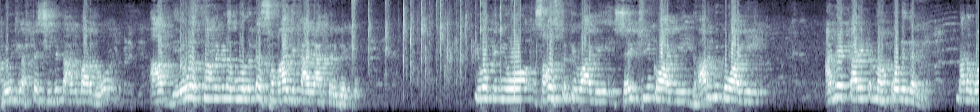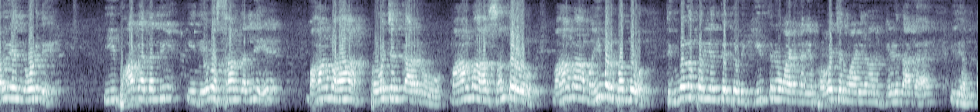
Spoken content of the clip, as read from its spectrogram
ಪೂಜೆಗೆ ಅಷ್ಟೇ ಸೀಮಿತ ಆಗಬಾರ್ದು. ಆ ದೇವಸ್ಥಾನಗಳ ಮೂಲಕ ಸಮಾಜ ಕಾರ್ಯ ಆಗ್ತಿರಬೇಕು. ಇವತ್ತು ನೀವು ಸಾಂಸ್ಕೃತಿಕವಾಗಿ, ಶೈಕ್ಷಣಿಕವಾಗಿ, ಧಾರ್ಮಿಕವಾಗಿ ಅನೇಕ ಕಾರ್ಯಕ್ರಮ ಹಮ್ಮಿಕೊಂಡಿದ್ದಾರೆ. ನಾನು ವರದಿಯಲ್ಲಿ ನೋಡಿದೆ, ಈ ಭಾಗದಲ್ಲಿ, ಈ ದೇವಸ್ಥಾನದಲ್ಲಿ ಮಹಾಮಹಾ ಪ್ರವಚನಕಾರರು ಮಹಾಮಹಾ ಸಂತರು ಮಹಾಮಹಾ ಮಹಿಮರು ಬಂದು ತಿಂಗಳ ಪರ್ಯಂತ ಕೀರ್ತನೆ ಮಾಡಿದರೆ ಪ್ರವಚನ ಮಾಡಿದ ನಾನು ಕೇಳಿದಾಗ, ಇದು ಎಂಥ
